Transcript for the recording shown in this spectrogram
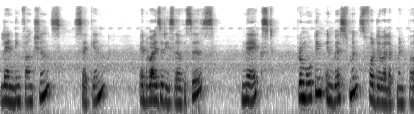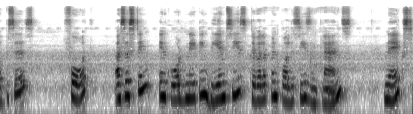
lending functions, second, advisory services, next, promoting investments for development purposes. Fourth, assisting in coordinating DMC's development policies and plans. Next,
